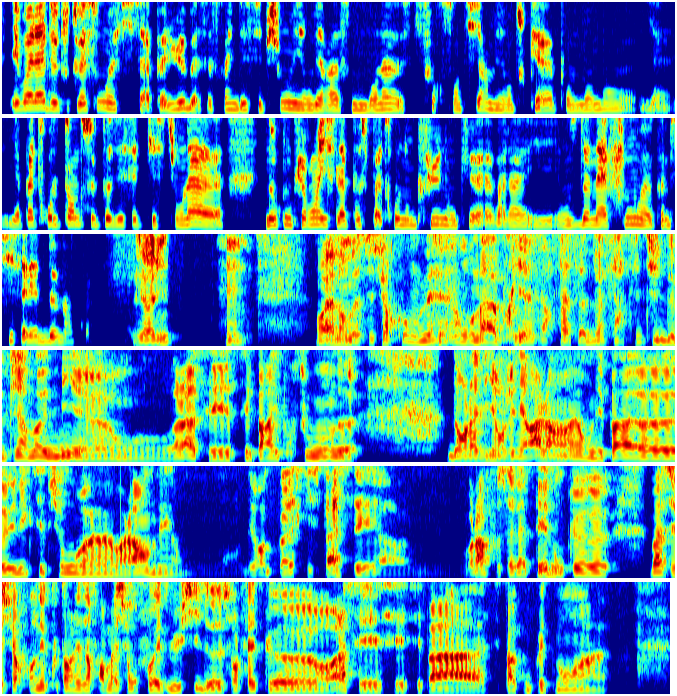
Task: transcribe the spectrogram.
et voilà de toute façon euh, si ça a pas lieu bah ça sera une déception et on verra à ce moment-là euh, ce qu'il faut ressentir. Mais en tout cas pour le moment il y a, y a pas trop le temps de se poser cette question là nos concurrents ils se la posent pas trop non plus. Donc voilà. Et on se donne à fond comme si ça allait être demain quoi. Jérémy? Hmm. Ouais, non, bah c'est sûr qu'on est, on a appris à faire face à de l'incertitude depuis un mois et demi. Euh, voilà, c'est c'est pareil pour tout le monde dans la vie en général. Hein, on n'est pas euh, une exception. Euh, voilà, on est, on, dérogue pas à ce qui se passe et voilà, faut s'adapter. Donc, bah c'est sûr qu'en écoutant les informations, faut être lucide sur le fait que voilà, c'est c'est c'est pas c'est pas complètement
